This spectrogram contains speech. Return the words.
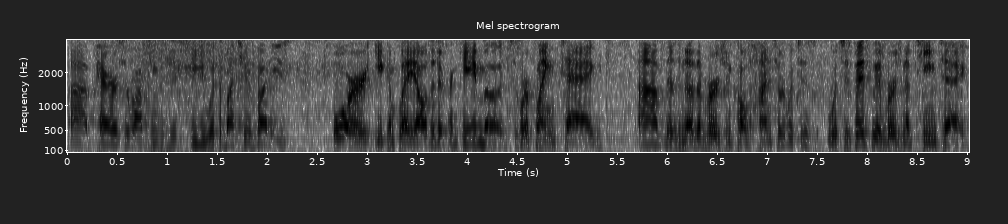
uh, Paris or Washington, D.C. with a bunch of your buddies, or you can play all the different game modes. So we're playing tag. Um, there's another version called Hunter, which is which is basically a version of team tag.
